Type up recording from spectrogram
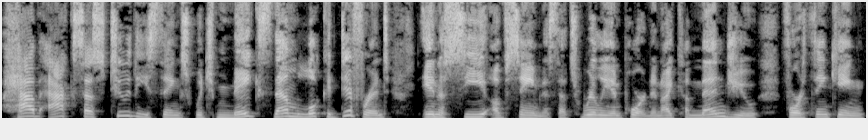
have access to these things, which makes them look different in a sea of sameness. That's really important. And I commend you for thinking,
